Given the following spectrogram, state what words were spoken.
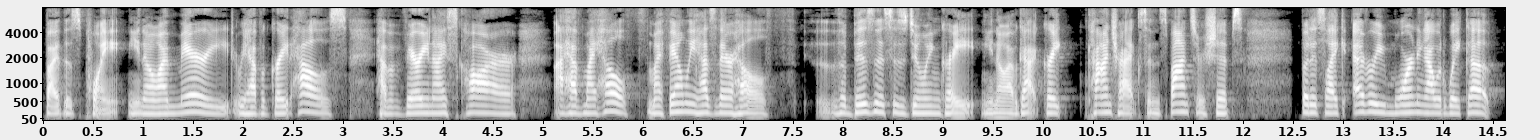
by this point. You know, I'm married. We have a great house, have a very nice car. I have my health. My family has their health. The business is doing great. You know, I've got great contracts and sponsorships. But it's like every morning I would wake up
